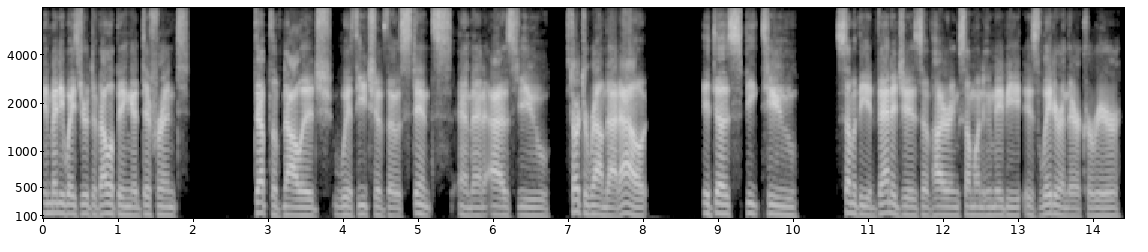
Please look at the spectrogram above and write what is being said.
in many ways you're developing a different depth of knowledge with each of those stints. And then as you start to round that out, it does speak to some of the advantages of hiring someone who maybe is later in their career.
